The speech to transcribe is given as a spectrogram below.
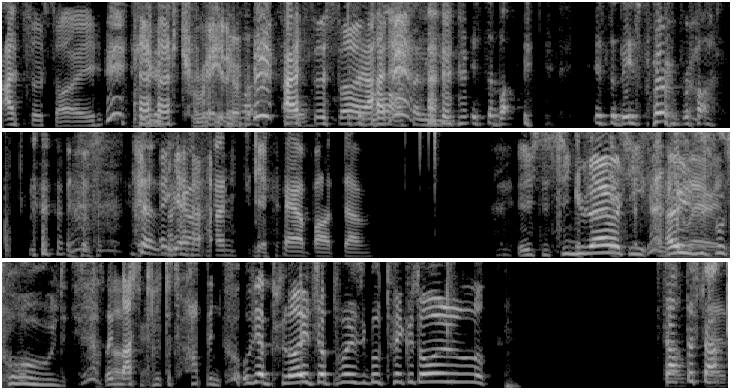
I'm so sorry. you traitor. I'm so It's the sorry. I mean, it's the it's the base for a broth. Yeah. I don't Yeah. care about them. It's the singularity. the I was foretold. When Oh, Master okay. let that happen, all the appliance uprising will take us all. Stop the stop.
